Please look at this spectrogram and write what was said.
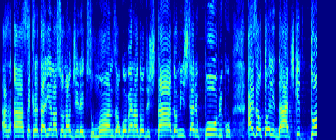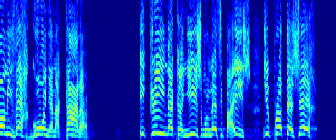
à, Secretaria Nacional de Direitos Humanos, ao governador do Estado, ao Ministério Público, às autoridades que tomem vergonha na cara e criem mecanismos nesse país de proteger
